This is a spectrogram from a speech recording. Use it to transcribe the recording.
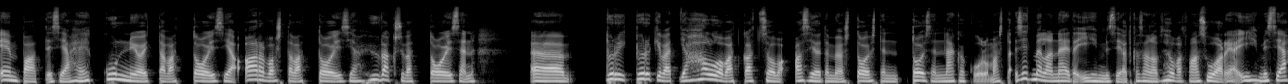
empaattisia, he kunnioittavat toisia, arvostavat toisia, hyväksyvät toisen, pyrkivät ja haluavat katsoa asioita myös toisten, toisen näkökulmasta. Sitten meillä on näitä ihmisiä, jotka sanovat, että he ovat vain suoria ihmisiä.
